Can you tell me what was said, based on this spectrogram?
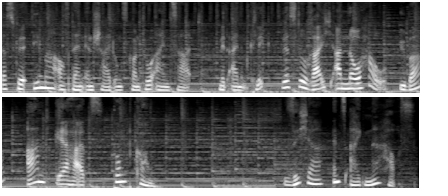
das für immer auf dein Entscheidungskonto einzahlt. Mit einem Klick wirst du reich an Know-how über arndgerhards.com. Sicher ins eigene Haus.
